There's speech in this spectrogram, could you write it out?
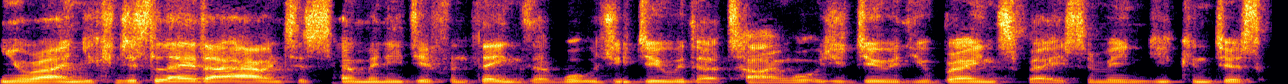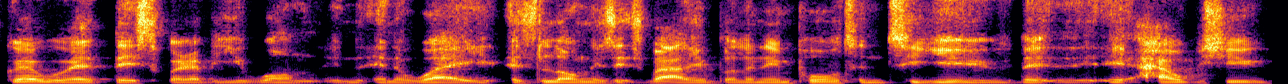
You're right. And you can just lay that out into so many different things. Like what would you do with that time? What would you do with your brain space? I mean, you can just go with this wherever you want in, in a way, as long as it's valuable and important to you, that it helps you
